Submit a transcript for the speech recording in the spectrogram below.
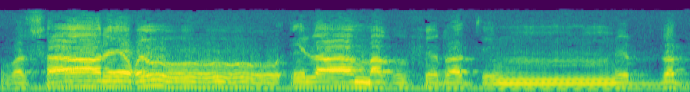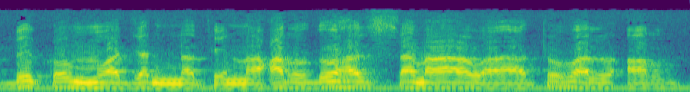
وسارعوا إلى مغفرة من ربكم وجنة عرضها السماوات والأرض.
